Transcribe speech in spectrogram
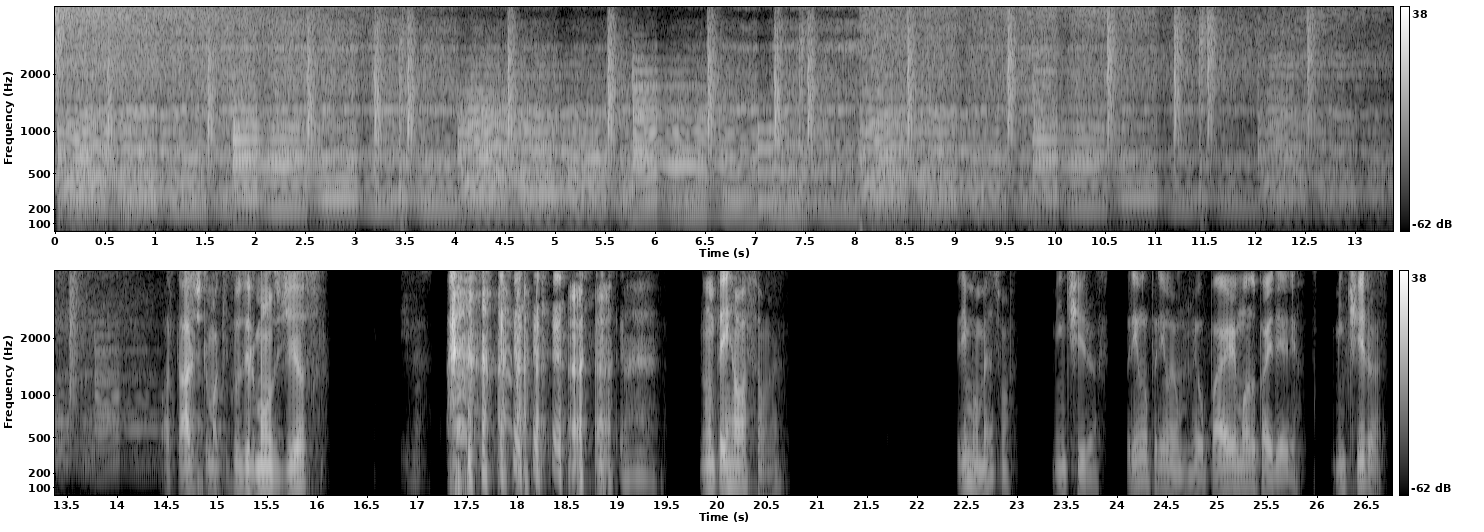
Boa tarde, estamos aqui com os irmãos Dias. Não tem relação, né? Primo mesmo? Mentira. Primo, primo. Meu pai é irmão do pai dele. Mentira.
